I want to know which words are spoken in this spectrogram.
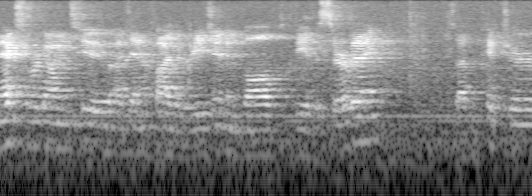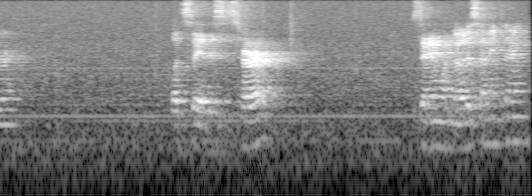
Next, we're going to identify the region involved via the survey. So I have a picture. Let's say this is her. Does anyone notice anything?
